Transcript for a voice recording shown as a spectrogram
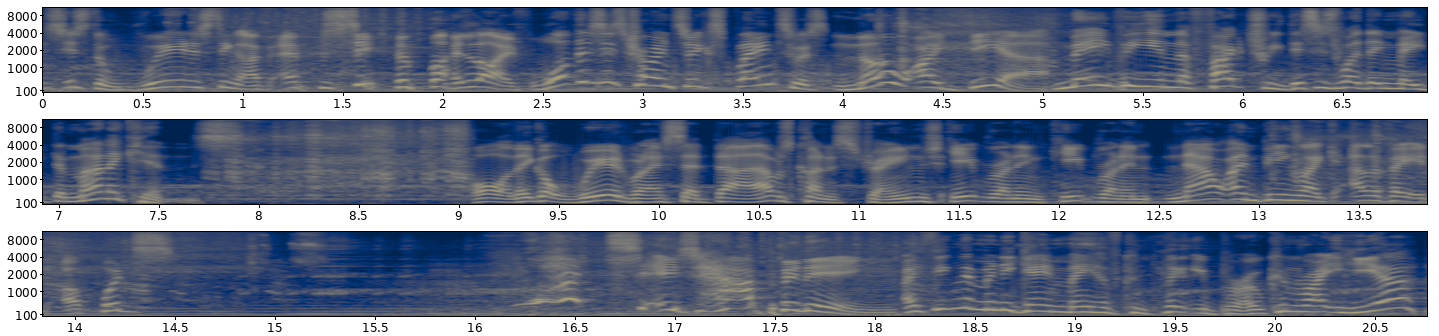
This is the weirdest thing I've ever seen in my life. What this is trying to explain to us, no idea. Maybe in the factory, this is why they made the mannequins. Oh, they got weird when I said that. That was kind of strange. Keep running, keep running. Now I'm being like elevated upwards. What is happening? I think the minigame may have completely broken right here.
